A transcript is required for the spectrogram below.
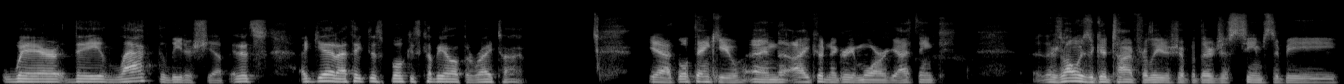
where they lack the leadership. And it's again, I think this book is coming out at the right time. Yeah, well, thank you, and I couldn't agree more. Yeah, I think there's always a good time for leadership, but there just seems to be,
